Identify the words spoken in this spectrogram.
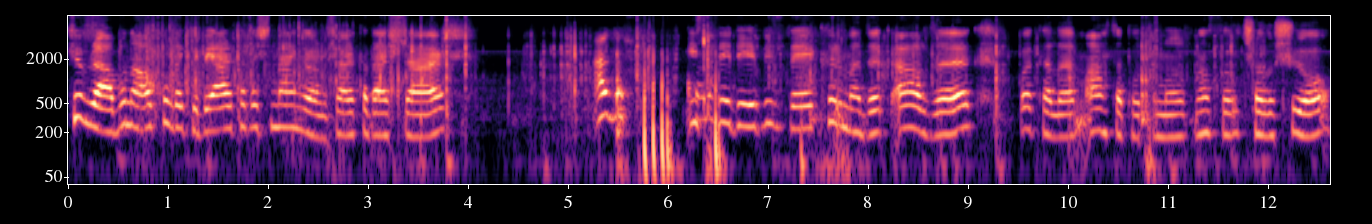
Kübra bunu okuldaki bir arkadaşından görmüş arkadaşlar. Dur. İstedi biz de kırmadık aldık. Bakalım ahtapotumuz nasıl çalışıyor.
